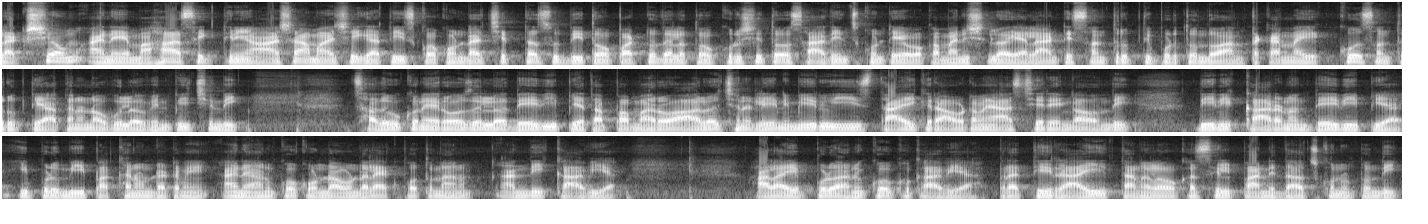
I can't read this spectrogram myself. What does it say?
లక్ష్యం అనే మహాశక్తిని ఆషామాషిగా తీసుకోకుండా చిత్తశుద్ధితో పట్టుదలతో కృషితో సాధించుకుంటే ఒక మనిషిలో ఎలాంటి సంతృప్తి పుడుతుందో అంతకన్నా ఎక్కువ సంతృప్తి అతని నవ్వులో వినిపించింది. చదువుకునే రోజుల్లో దేదీప్య తప్ప మరో ఆలోచన లేని మీరు ఈ స్థాయికి రావటమే ఆశ్చర్యంగా ఉంది. దీనికి కారణం దేదీప్య. ఇప్పుడు మీ పక్కన ఉండటమే అని అనుకోకుండా ఉండలేకపోతున్నాను అంది కావ్య. అలా ఎప్పుడు అనుకోకు కావ్య. ప్రతి రాయి తనలో ఒక శిల్పాన్ని దాచుకుని ఉంటుంది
